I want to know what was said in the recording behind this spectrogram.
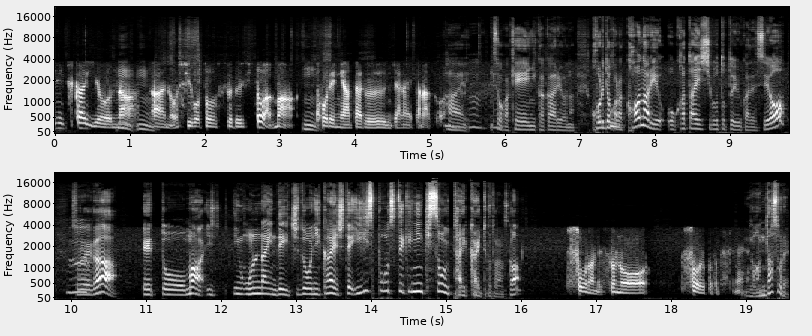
に近いような、うんうん。あの仕事をする人は、まあうん。これに当たるんじゃないかなと。はい、そうか経営に関わるような。これだからかなりお堅い仕事というかですよ、それがえっとまあいオンラインで一堂に会して e スポーツ的に競う大会ってことなんですか？そうなんです。そのそういうことですね。なんだそれっ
